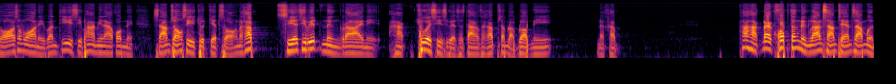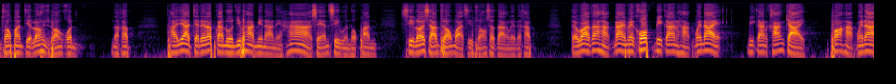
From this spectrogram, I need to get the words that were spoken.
สสมนี่วันที่ 15 มีนาคมนี่324.72 นะครับ เสียชีวิต 1 รายนี่หักช่วย 41 สตางค์นะครับสำหรับรอบนี้นะครับ ถ้าหักได้ครบทั้ง1ล้าน3 3 2 7 6 2 คนนะครับทายาทจะได้รับการโอน25 มีนาเนี่ย546,432 บาท 12 สตางค์เลยนะครับ แต่ว่าถ้าหักได้ไม่ครบ มีการหักไม่ได้ มีการค้างจ่าย เพราะหักไม่ได้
